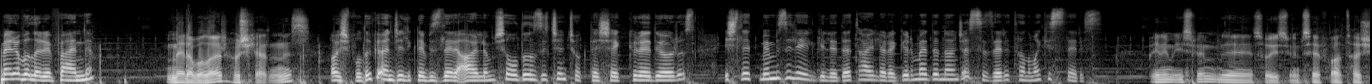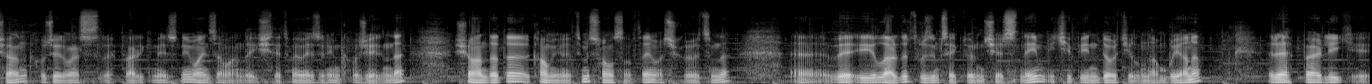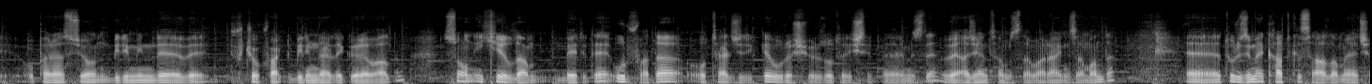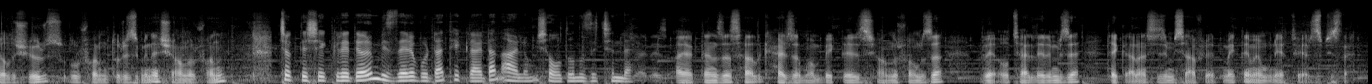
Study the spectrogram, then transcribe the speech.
Merhabalar efendim. Merhabalar, hoş geldiniz. Hoş bulduk. Öncelikle bizleri ağırlamış olduğunuz için çok teşekkür ediyoruz. İşletmemiz ile ilgili detaylara girmeden önce sizleri tanımak isteriz. Benim ismim, e, soy ismim Sefa Taşan. Kocaeli Üniversitesi Rehberlik mezunuyum. Aynı zamanda işletme mezunuyum Kocaeli'nden. Şu anda da kamu yönetimi son sınıftayım açık öğretimde. E, ve yıllardır turizm sektörünün içerisindeyim. 2004 yılından bu yana. Rehberlik, e, operasyon biriminde ve çok farklı birimlerde görev aldım. Son iki yıldan beri de Urfa'da otelcilikle uğraşıyoruz otel işletmelerimizde ve acentamız da var aynı zamanda. E, turizme katkı sağlamaya çalışıyoruz. Urfa'nın turizmine, Şanlıurfa'nın. Çok teşekkür ediyorum bizleri buradan tekrardan ağırlamış olduğunuz için de. Ayaklarınıza sağlık. Her zaman bekleriz Şanlıurfa'mıza ve otellerimize. Tekrardan sizi misafir etmekle memnuniyet duyarız bizler.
